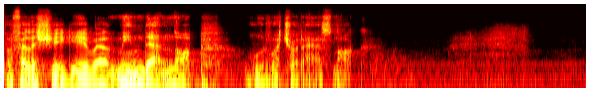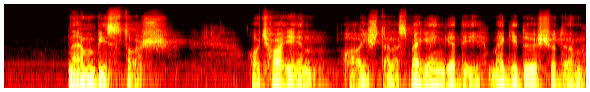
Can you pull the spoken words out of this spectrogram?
a feleségével minden nap úrvacsoráznak. Nem biztos, hogy ha én, ha Isten ezt megengedi, megidősödöm,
